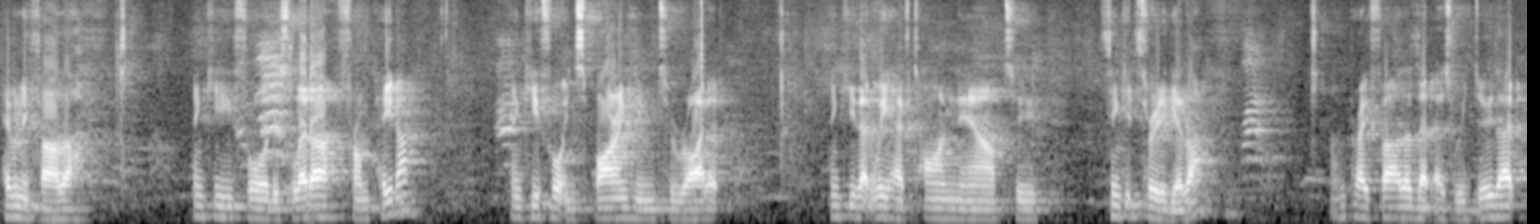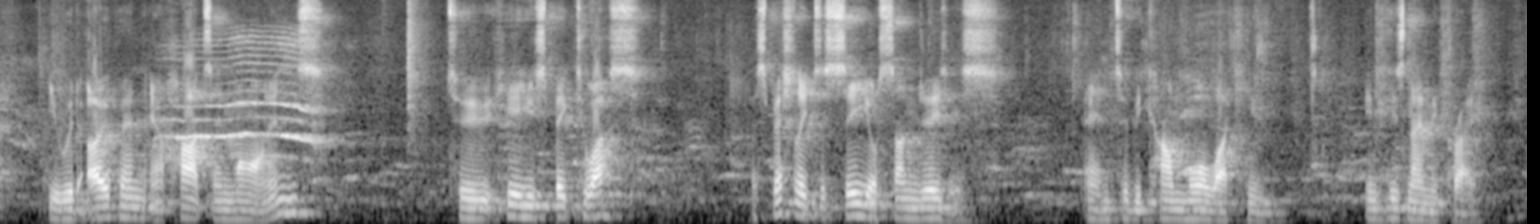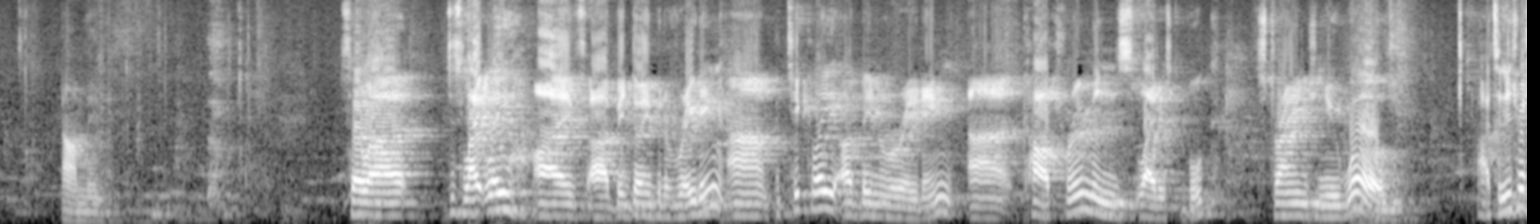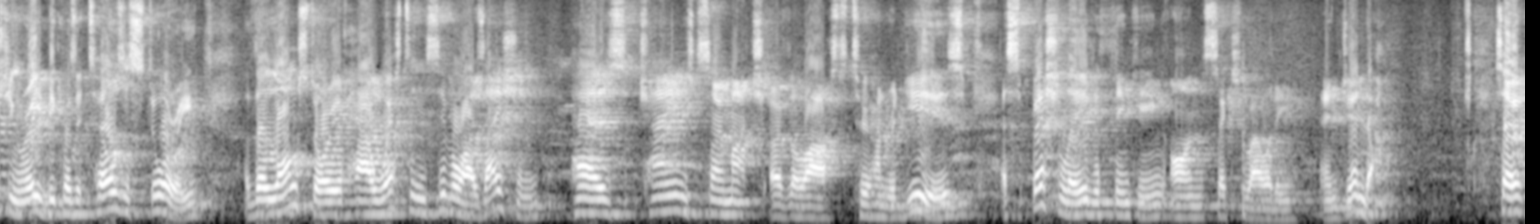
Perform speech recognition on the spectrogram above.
Heavenly Father, thank you for this letter from Peter. Thank you for inspiring him to write it. Thank you that we have time now to think it through together. I pray, Father, that as we do that, you would open our hearts and minds to hear you speak to us, especially to see your Son Jesus and to become more like him. In his name we pray. Amen. So, uh, just lately, I've uh, been doing a bit of reading. Uh, particularly, I've been reading uh, Carl Trueman's latest book, Strange New World. Uh, it's an interesting read because it tells a story, the long story of how Western civilization has changed so much over the last 200 years especially the thinking on sexuality and gender. So,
